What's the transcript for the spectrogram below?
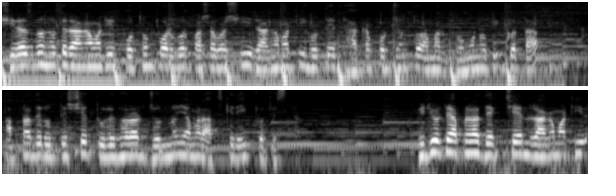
সিরাজগঞ্জ হতে রাঙামাটির প্রথম পর্বর পাশাপাশি রাঙামাটি হতে ঢাকা পর্যন্ত আমার ভ্রমণ অভিজ্ঞতা আপনাদের উদ্দেশ্যে তুলে ধরার জন্যই আমার আজকের এই প্রচেষ্টা। ভিডিওতে আপনারা দেখছেন রাঙামাটির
